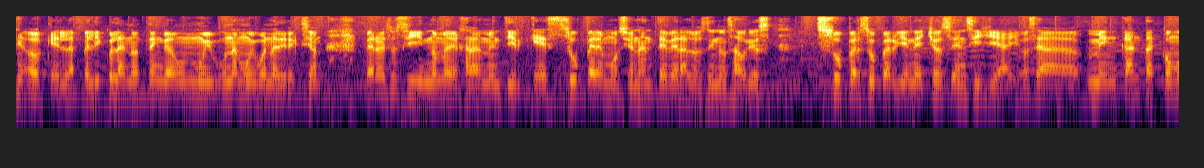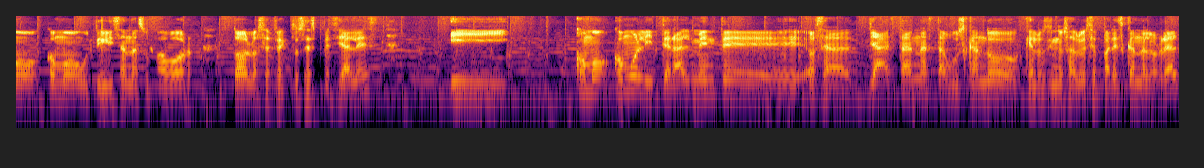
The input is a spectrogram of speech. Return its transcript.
o que la película no tenga un muy, una muy buena dirección. Pero eso sí, no me dejarán mentir que es súper emocionante ver a los dinosaurios súper, súper bien hechos en CGI. O sea, me encanta cómo, cómo utilizan a su favor todos los efectos especiales y cómo, cómo literalmente, o sea, ya están hasta buscando que los dinosaurios se parezcan a lo real.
